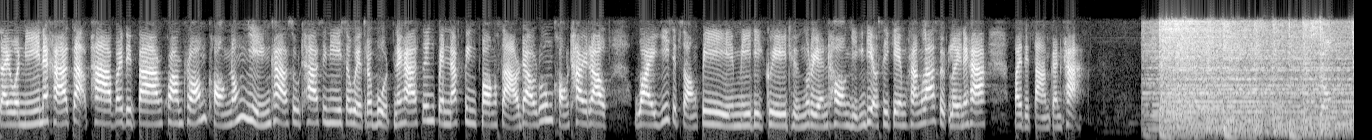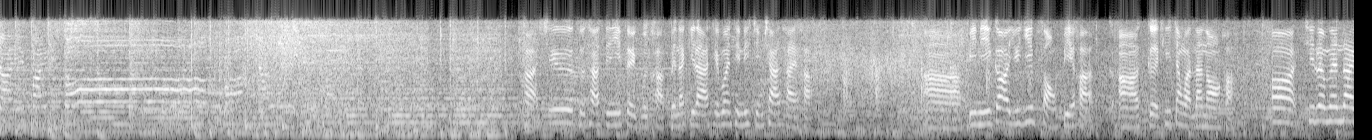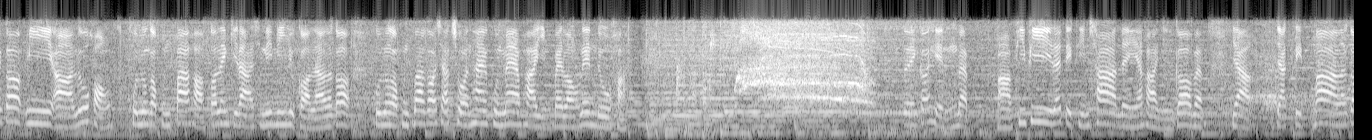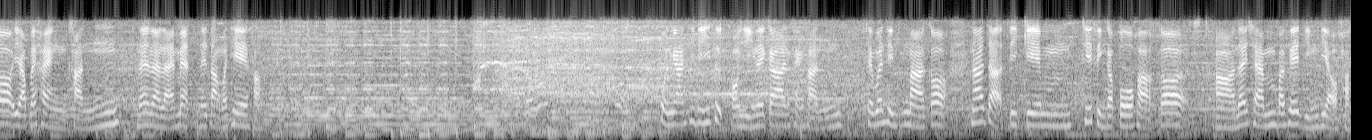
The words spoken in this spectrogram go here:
ใจวันนี้นะคะ จะพาไปติดตามความพร้อมของน้องหญิงค่ะ สุธาสินีเสเวตระบุตรนะคะ ซึ่งเป็นนักปิงปองสาวดาวรุ่งของไทยเราวัย 22 ปี มีดีกรีถึงเหรียญทองหญิงเดี่ยวซีเกมครั้งล่าสุดเลยนะคะ ไปติดตามกันค่ะค่ะชื่อสุธาสินีเสกบุตรค่ะ เป็นนักกีฬาเทเบิลเทนนิสทีมชาติไทยค่ะ อ่าปีนี้ก็อายุ 22 ปีค่ะอ่าเกิดที่จังหวัดระนองค่ะ ก็ที่เริ่มเล่นได้ก็มีอ่าลูกของคุณลุงกับคุณป้าค่ะ ก็เล่นกีฬาชนิดนี้อยู่ก่อนแล้ว แล้วก็คุณลุงกับคุณป้าก็ชักชวนให้คุณแม่พาหญิงไปลองเล่นดูค่ะ ตัวเองก็เห็นแบบอ่าพี่ๆได้ติดทีมชาติอะไรอย่างเงี้ยค่ะ หญิงก็แบบอยากอยากติดบ้างแล้วก็อยากไปแข่งขันในหลาย ๆ แมตช์ในต่างประเทศค่ะานที่ดีที่สุดของหญิงในการแข่งขันเทเบิลเทนนิสมา ก็น่าจะซีเกมที่สิงคโปร์ค่ะ ก็ได้แชมป์ประเภทหญิงเดี่ยวค่ะ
